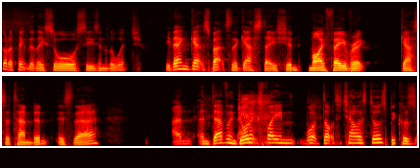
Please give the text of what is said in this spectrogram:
got to think that they saw Season of the Witch. He then gets back to the gas station. My favorite gas attendant is there. And and Devlin, do you want to explain what Dr. Challis does? Because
